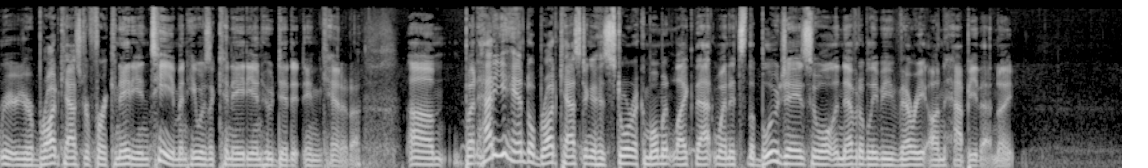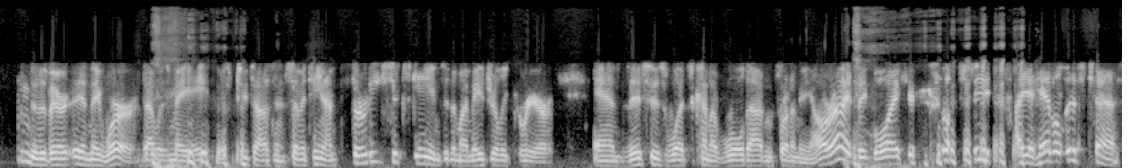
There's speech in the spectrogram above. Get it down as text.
you're a broadcaster for a Canadian team, and he was a Canadian who did it in Canada. Um, but how do you handle broadcasting a historic moment like that when it's the Blue Jays who will inevitably be very unhappy that night? The very, and they were. That was May 8th, 2017. I'm 36 games into my major league career, and this is what's kind of rolled out in front of me. All right, big boy, let's see how you handle this test.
